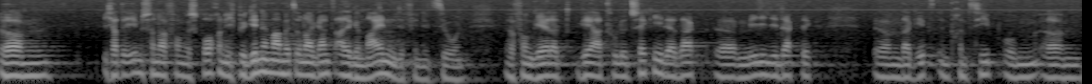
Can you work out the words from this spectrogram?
Ähm, ich hatte eben schon davon gesprochen. Ich beginne mal mit so einer ganz allgemeinen Definition. Äh, von Gerhard, Gerhard Tuleceki, der sagt, äh, Mediendidaktik, ähm, da geht es im Prinzip um, ähm,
